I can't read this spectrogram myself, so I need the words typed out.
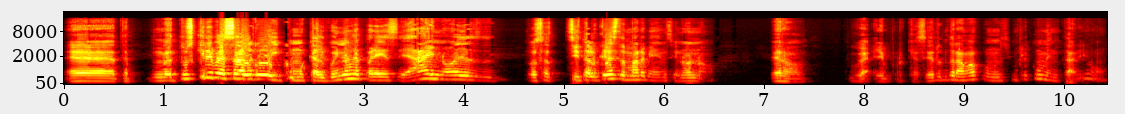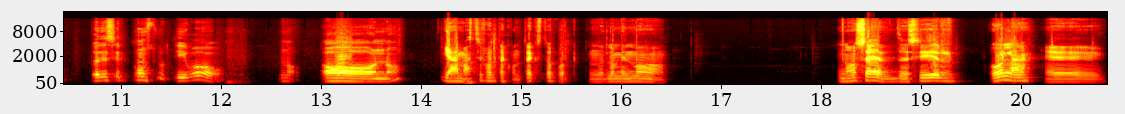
eh, te- tú escribes algo y como que al güey no le parece, ay, no, es, o sea, si te lo quieres tomar bien, si no, no. Pero, güey, ¿por qué hacer un drama por un simple comentario? Puede ser constructivo o no. O no. Y además te falta contexto, porque no es lo mismo, no sé, decir hola eh,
